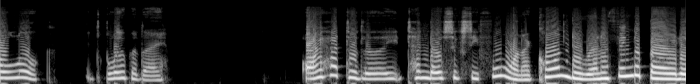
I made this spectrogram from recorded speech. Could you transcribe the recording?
Oh look, it's blooper day. I had to delete Nintendo 64 and I can't do anything about it.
